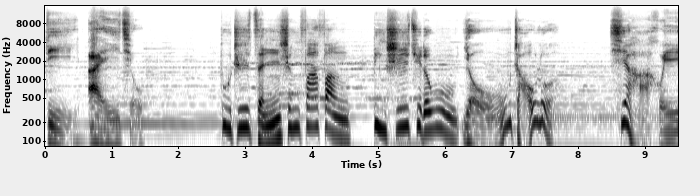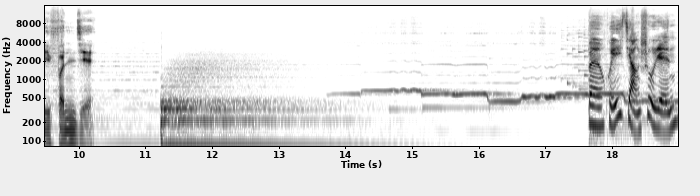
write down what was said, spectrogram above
地哀求，不知怎生发放，并失去的物有无着落。下回分解。本回讲述人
